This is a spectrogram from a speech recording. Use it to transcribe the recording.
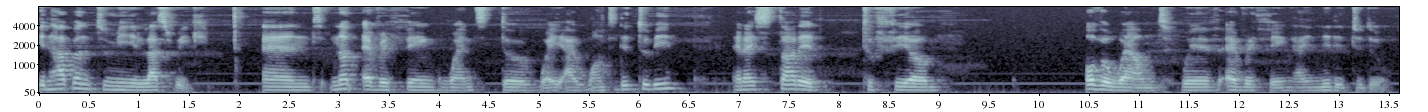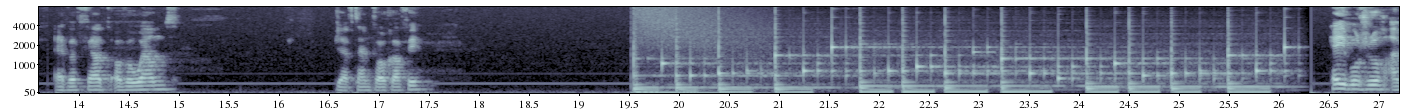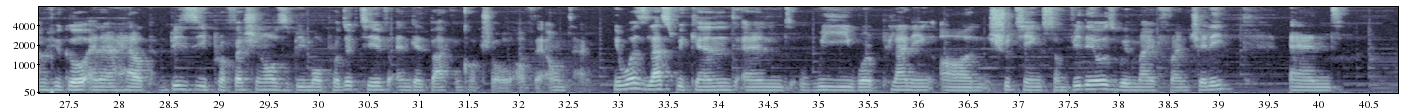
It happened to me last week, and not everything went the way I wanted it to be, and I started to feel overwhelmed with everything I needed to do. Ever felt overwhelmed? Do you have time for coffee? Hey, bonjour, I'm Hugo and I help busy professionals be more productive and get back in control of their own time. It was last weekend and we were planning on shooting some videos with my friend Chelly and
